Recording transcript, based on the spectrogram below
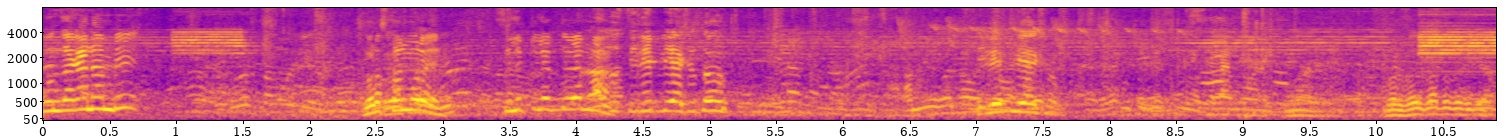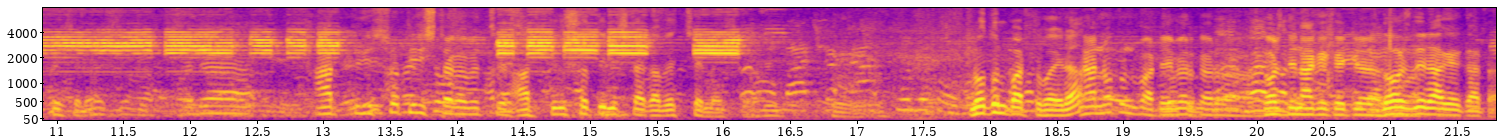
কোন জায়গায় নামবি? গোরস্থান মোড়ে? স্লিপ টিলিপ দিবেন না? স্লিপ নিয়ে আসো তো। স্লিপ নিয়ে আসো। ভাই টাকা টাকা। নতুন পাট তো ভাইরা হ্যাঁ নতুন পাট এবারকার দশ দিন আগে কেটে দশ দিন আগে কাটা।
